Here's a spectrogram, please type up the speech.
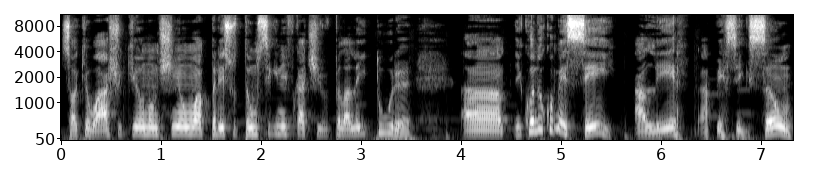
só que eu acho que eu não tinha um apreço tão significativo pela leitura. Uh, e quando eu comecei a ler A Perseguição,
